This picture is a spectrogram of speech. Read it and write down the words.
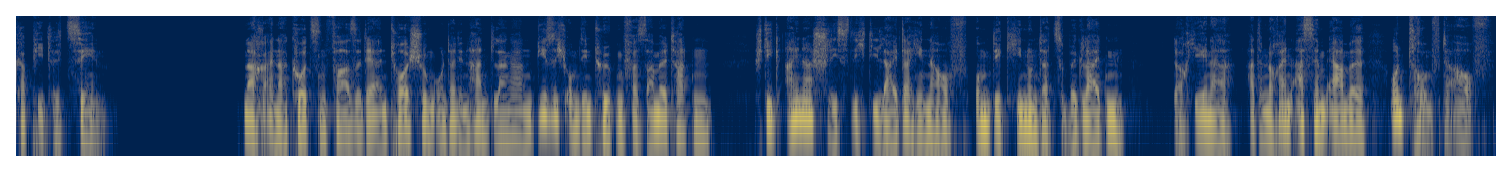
Kapitel 10 Nach einer kurzen Phase der Enttäuschung unter den Handlangern, die sich um den Töken versammelt hatten, stieg einer schließlich die Leiter hinauf, um Dick hinunter zu begleiten, doch jener hatte noch ein Ass im Ärmel und trumpfte auf.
